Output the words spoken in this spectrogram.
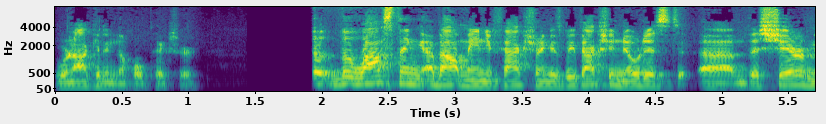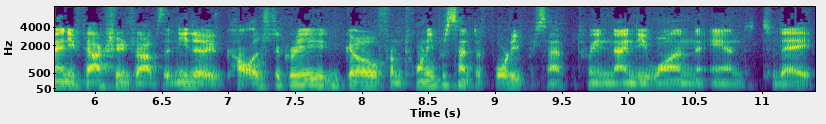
We're not getting the whole picture. The, the last thing about manufacturing is we've actually noticed um, the share of manufacturing jobs that need a college degree go from 20% to 40% between 91 and today.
